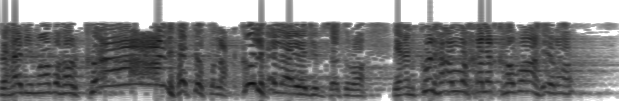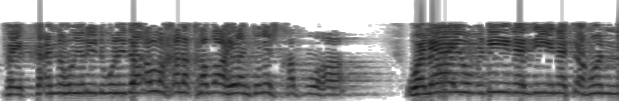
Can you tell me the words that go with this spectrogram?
فهذه ما ظهر كلها تطلع كلها لا يجب سترها. يعني كلها الله خلقها ظاهرة. فكأنه يريد يقول إذا الله خلقها ظاهرة أنتم ليش تخفوها؟ ولا يبدين زينتهن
